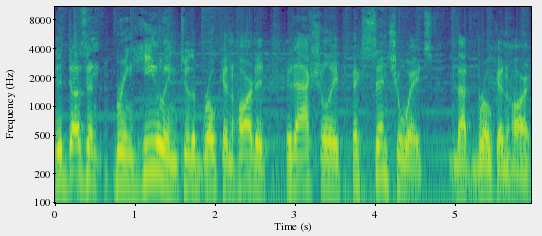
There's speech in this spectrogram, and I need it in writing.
It doesn't bring healing to the brokenhearted. It actually accentuates that broken heart.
